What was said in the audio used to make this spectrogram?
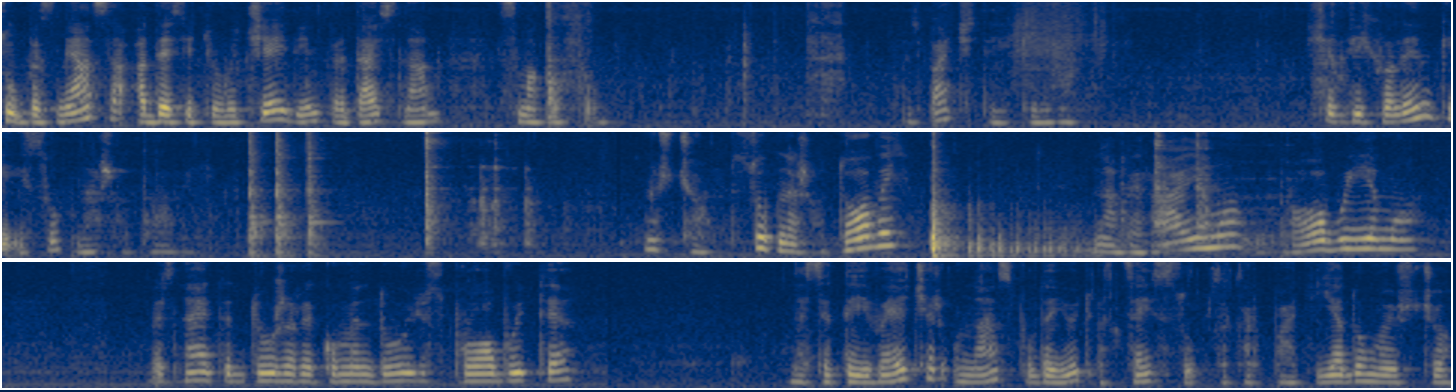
Суп без м'яса, а 10 овочей він придасть нам смакоту. Ось бачите, який він. Ще 2 хвилинки і суп наш готовий. Ну що, суп наш готовий. Набираємо, пробуємо. Ви знаєте, дуже рекомендую, спробуйте. На святий вечір у нас подають оцей суп Закарпатті. Я думаю, що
